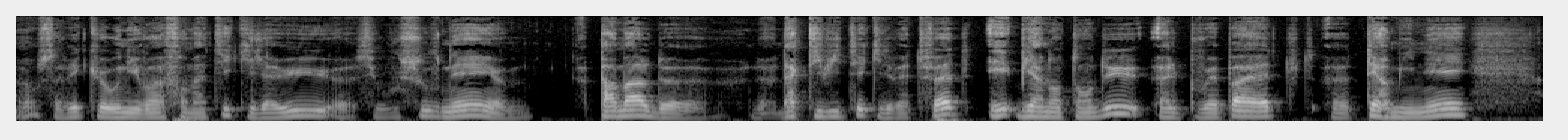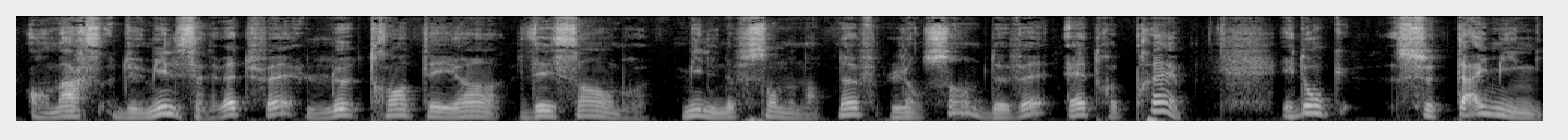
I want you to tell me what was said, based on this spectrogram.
Hein, vous savez qu'au niveau informatique, il a eu, euh, si vous vous souvenez, euh, pas mal de, d'activités qui devaient être faites, et bien entendu, elles ne pouvaient pas être euh, terminées en mars 2000, ça devait être fait le 31 décembre 1999, l'ensemble devait être prêt. Et donc, ce timing,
